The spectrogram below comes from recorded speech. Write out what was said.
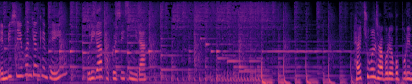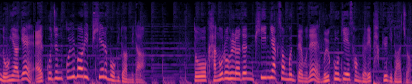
MBC 환경 캠페인 우리가 바꿀 수 있습니다. 해충을 잡으려고 뿌린 농약에 애꿎은 꿀벌이 피해를 보기도 합니다. 또 강으로 흘러든 피임약 성분 때문에 물고기의 성별이 바뀌기도 하죠.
